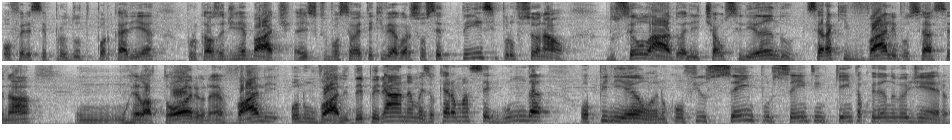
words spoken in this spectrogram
oferecer produto porcaria por causa de rebate. É isso que você vai ter que ver. Agora, se você tem esse profissional do seu lado ali te auxiliando, será que vale você assinar um, um relatório, né? Vale ou não vale? Depende. Ah, não, mas eu quero uma segunda opinião, eu não confio 100% em quem está cuidando do meu dinheiro.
